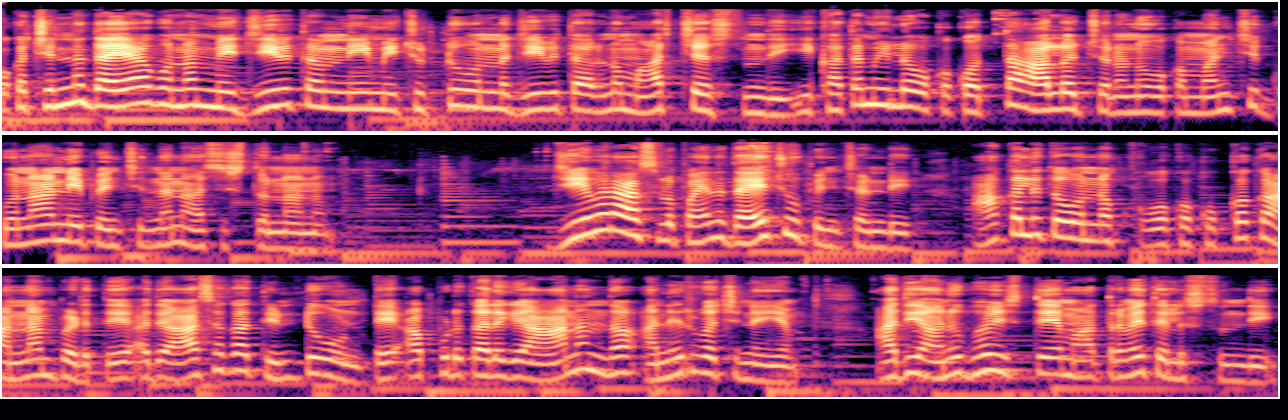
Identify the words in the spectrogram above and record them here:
ఒక చిన్న దయాగుణం మీ జీవితాన్ని మీ చుట్టూ ఉన్న జీవితాలను మార్చేస్తుంది. ఈ కథ మీలో ఒక కొత్త ఆలోచనను ఒక మంచి గుణాన్ని పెంచిందని ఆశిస్తున్నాను. జీవరాశుల పైన దయ చూపించండి. ఆకలితో ఉన్న ఒక కుక్కకు అన్నం పెడితే అది ఆశగా తింటూ ఉంటే అప్పుడు కలిగే ఆనందం అనిర్వచనీయం. అది అనుభవిస్తే మాత్రమే తెలుస్తుంది.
